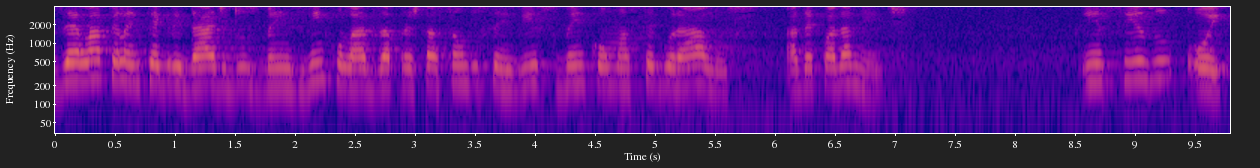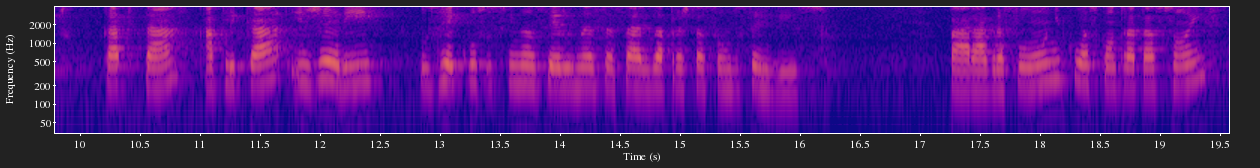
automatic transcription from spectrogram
zelar pela integridade dos bens vinculados à prestação do serviço, bem como assegurá-los adequadamente. Inciso 8. Captar, aplicar e gerir os recursos financeiros necessários à prestação do serviço. Parágrafo único. As contratações,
